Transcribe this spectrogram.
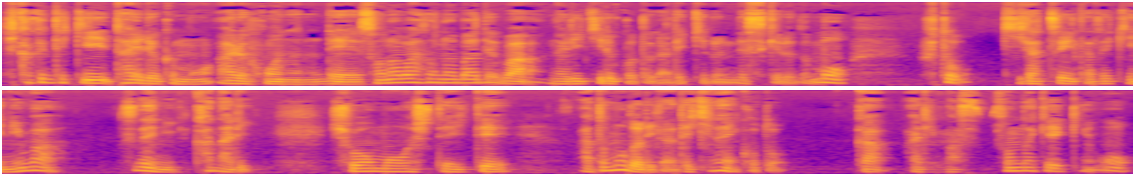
比較的体力もある方なので、その場その場では乗り切ることができるんですけれども、ふと気がついた時には、すでにかなり消耗していて、後戻りができないことがあります。そんな経験を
